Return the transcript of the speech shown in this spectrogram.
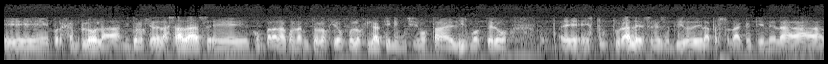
eh, por ejemplo, la mitología de las hadas, eh, comparada con la mitología ufológica, tiene muchísimos paralelismos, pero eh, estructurales, en el sentido de la persona que tiene la,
